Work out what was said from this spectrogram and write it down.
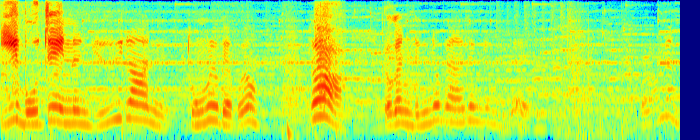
이 모드에 있는 유일한 동물개고요. 자, 여기는 능력이 하나 생기는데 이걸 하면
